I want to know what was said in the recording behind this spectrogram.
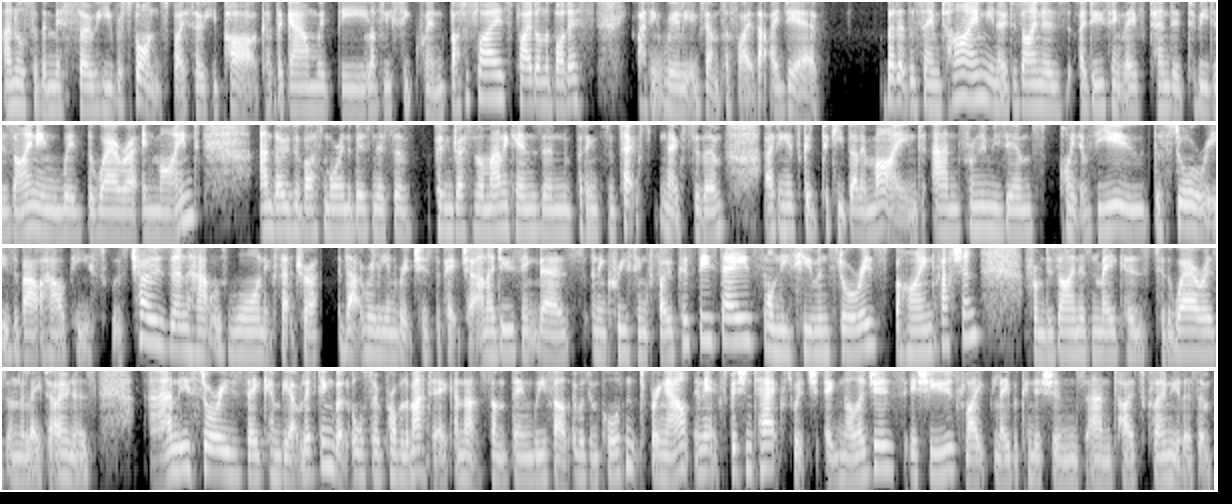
and also the Miss Sohee response by Sohee Park, the gown with the lovely sequin butterflies applied on the bodice, I think really exemplify that idea. But at the same time, you know, designers, I do think they've tended to be designing with the wearer in mind. And those of us more in the business of putting dresses on mannequins and putting some text next to them, I think it's good to keep that in mind. And from the museum's point of view, the stories about how a piece was chosen, how it was worn, etc., that really enriches the picture. And I do think there's an increasing focus these days on these human stories behind fashion, from designers and makers to the wearers and the later owners. And these stories, they can be uplifting, but also problematic. And that's something we felt it was important to bring out in the exhibition text, which acknowledges issues like labor conditions and ties to colonialism.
